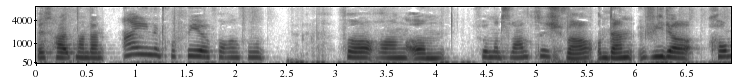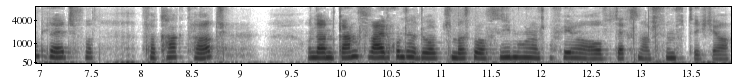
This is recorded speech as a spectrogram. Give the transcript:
weshalb man dann eine Trophäe vor Rang, ähm, 25 war und dann wieder komplett ver verkackt hat und dann ganz weit runter droppt, zum Beispiel auf 700 Trophäen auf 650, ja.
